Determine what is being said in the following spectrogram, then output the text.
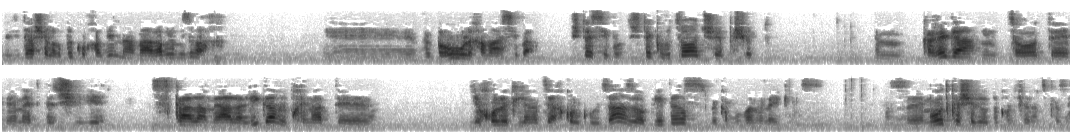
נדידה של הרבה כוכבים מהמערב למזרח. אה, וברור לך מה הסיבה. שתי סיבות, שתי קבוצות שפשוט הן כרגע נמצאות אה, באמת באיזושהי סקאלה מעל הליגה מבחינת אה, יכולת לנצח כל קבוצה, זו הקליפרס וכמובן הלייקרס. אז מאוד קשה להיות ב conference כזה.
